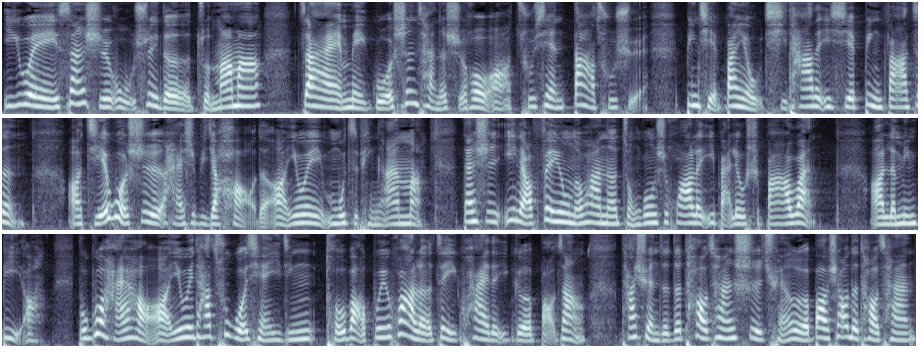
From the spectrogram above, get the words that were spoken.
一位三十五岁的准妈妈在美国生产的时候啊，出现大出血，并且伴有其他的一些并发症。啊，结果是还是比较好的啊，因为母子平安嘛。但是医疗费用的话呢，总共是花了一百六十八万啊人民币啊。不过还好啊，因为他出国前已经投保规划了这一块的一个保障，他选择的套餐是全额报销的套餐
